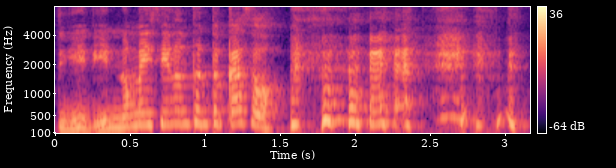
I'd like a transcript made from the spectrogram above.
y, y no me hicieron tanto caso.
